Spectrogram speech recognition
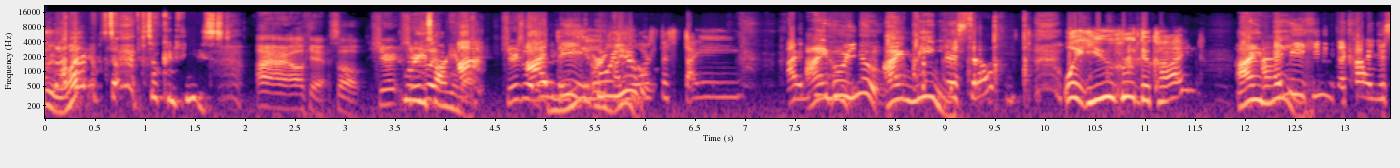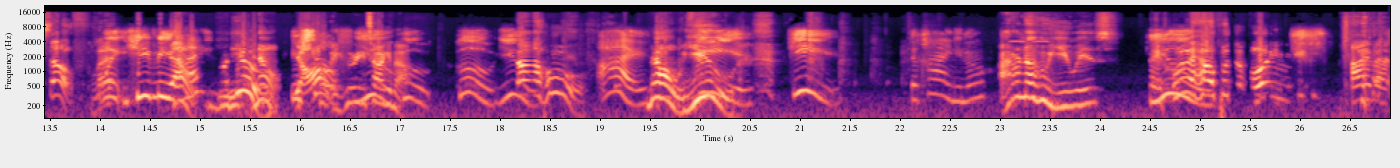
Wait, what? I'm so, I'm so confused. Alright, okay, so here, Who are here's you what, talking about? Here's what I mean, or who are you? you? Where's the stain? I mean, I'm who you? I'm me. yourself? Wait, you who the kind? I'm I me. mean, he, the kind yourself. Let- Wait, he me no, I? Who are you? no. Yourself. Wait, who are you talking about? Who? Who? You? Uh, who? I. No, you. He. He. The kind, you know? I don't know who you is. Hey, you. who the hell put the voting time at?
